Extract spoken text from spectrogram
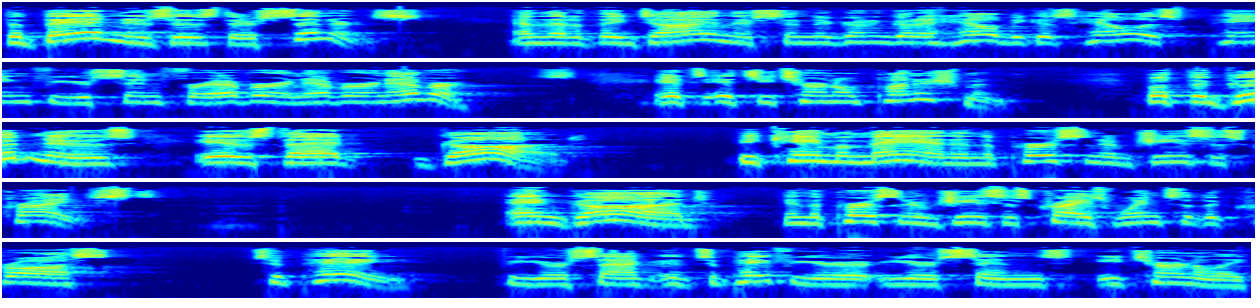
The bad news is they're sinners. And that if they die in their sin, they're going to go to hell because hell is paying for your sin forever and ever and ever. It's, it's eternal punishment. But the good news is that God became a man in the person of Jesus Christ. And God, in the person of Jesus Christ, went to the cross to pay for your sac- to pay for your, your sins eternally.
